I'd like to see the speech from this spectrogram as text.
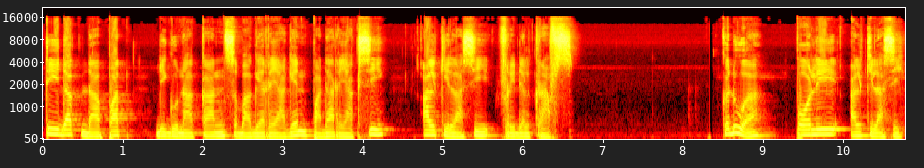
tidak dapat digunakan sebagai reagen pada reaksi alkilasi Friedel-Crafts. Kedua, polialkilasi.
